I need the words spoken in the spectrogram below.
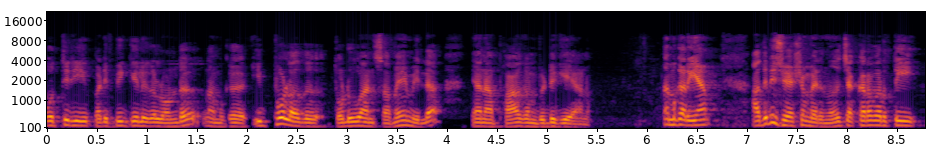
ഒത്തിരി പഠിപ്പിക്കലുകളുണ്ട്. നമുക്ക് ഇപ്പോൾ അത് തൊടുവാൻ സമയമില്ല. ഞാൻ ആ ഭാഗം വിടുകയാണ്. നമുക്കറിയാം. അതിനുശേഷം വരുന്നത് ചക്രവർത്തി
